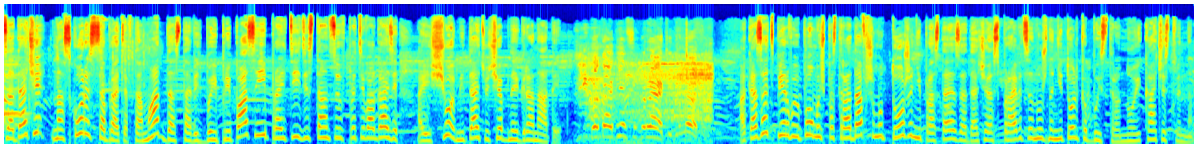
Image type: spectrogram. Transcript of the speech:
Задачи – на скорость собрать автомат, доставить боеприпасы и пройти дистанцию в противогазе, а еще метать учебные гранаты. Кто-то один собирайте гранаты. Оказать первую помощь пострадавшему тоже непростая задача. Справиться нужно не только быстро, но и качественно.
